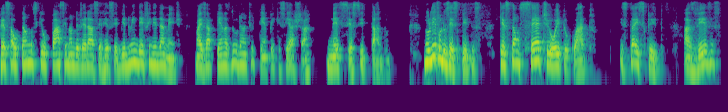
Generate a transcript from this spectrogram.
Ressaltamos que o passe não deverá ser recebido indefinidamente, mas apenas durante o tempo em que se achar necessitado. No Livro dos Espíritos, questão 784, está escrito: às vezes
